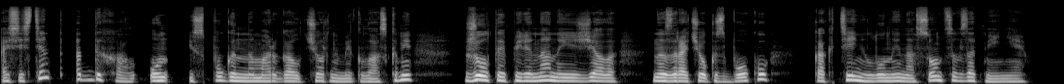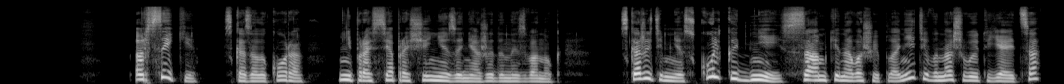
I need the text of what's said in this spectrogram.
Ассистент отдыхал, он испуганно моргал черными глазками, Желтая пелена наезжала на зрачок сбоку, как тень луны на солнце в затмении. «Арсеки», — сказала Кора, не прося прощения за неожиданный звонок, «скажите мне, сколько дней самки на вашей планете вынашивают яйца,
